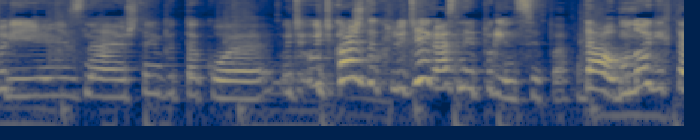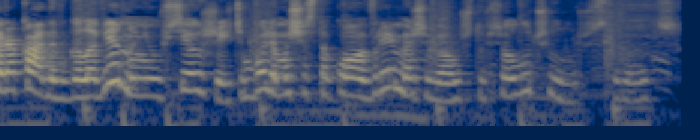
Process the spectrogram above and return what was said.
free, я не знаю, что-нибудь такое. У, каждых людей разные принципы. Да, у многих тараканы в голове, но не у всех же. И тем более мы сейчас такое время живем, что все лучше и лучше становится.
